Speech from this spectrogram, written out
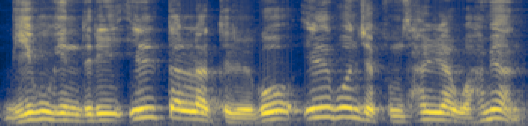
미국인들이 1달러 들고 일본 제품 살려고 하면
